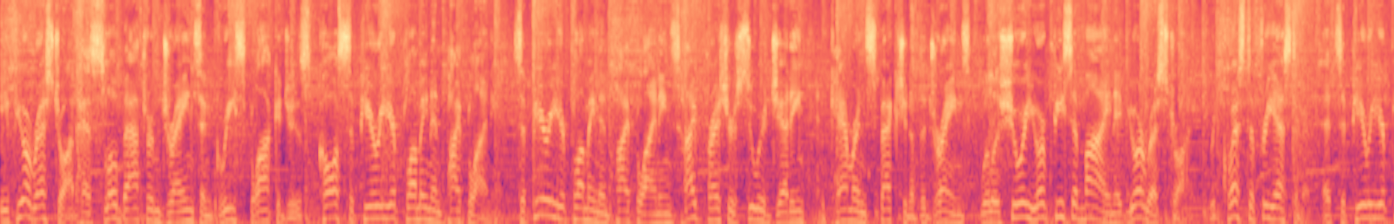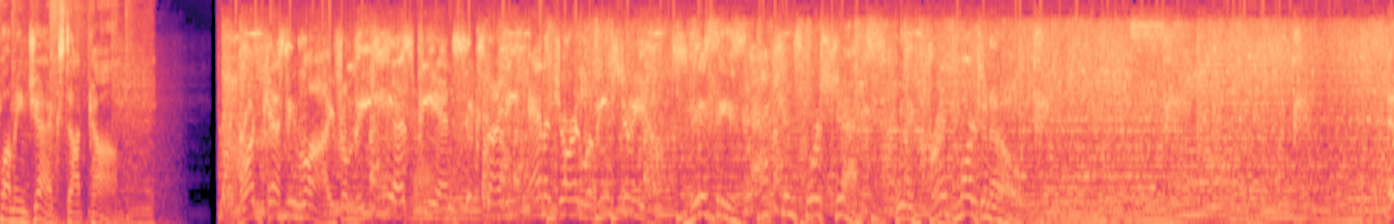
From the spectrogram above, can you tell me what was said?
If your restaurant has slow bathroom drains and grease blockages, call Superior Plumbing and Pipelining. Superior Plumbing and Pipelining's high pressure sewer jetting and camera inspection of the drains will assure your peace of mind at your restaurant. Request a free estimate at superiorplumbingjacks.com. Broadcasting live from the ESPN 690 Anajar and Levine Studios. This is Action Sports Jax with Brent Martineau.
